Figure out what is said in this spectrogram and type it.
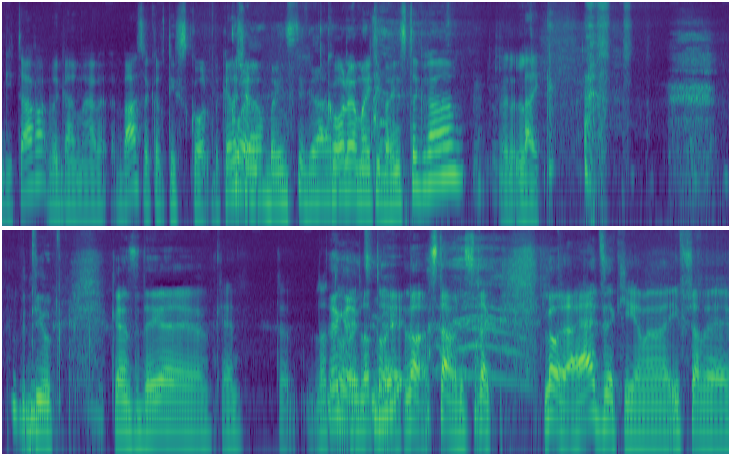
גיטרה, וגם היה באז וכרטיס קול. כל של... היום באינסטגרם. כל היום הייתי באינסטגרם, ולייק. בדיוק. כן, זה די, אה, כן. לא טועה, לא טועה, לא, סתם, אני צוחק. לא, היה את זה, כי אי אפשר, אה,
